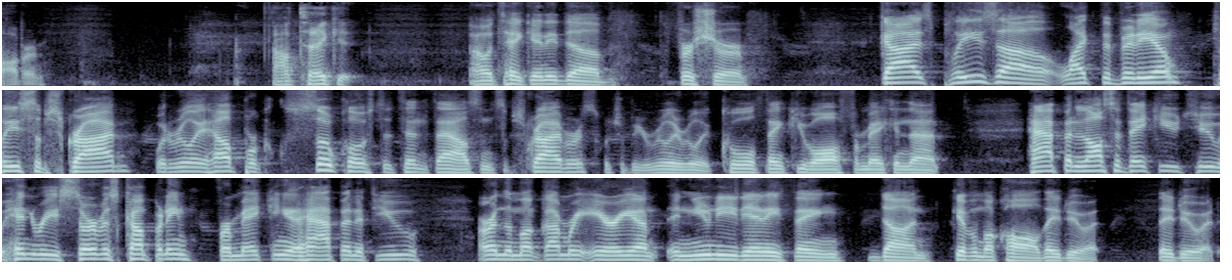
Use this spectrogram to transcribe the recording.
Auburn. I'll take it. I would take any dub for sure. Guys, please uh, like the video. Please subscribe. Would really help. We're so close to 10,000 subscribers, which will be really, really cool. Thank you all for making that happen. And also thank you to Henry's Service Company for making it happen. If you are in the Montgomery area and you need anything done, give them a call. They do it. They do it.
